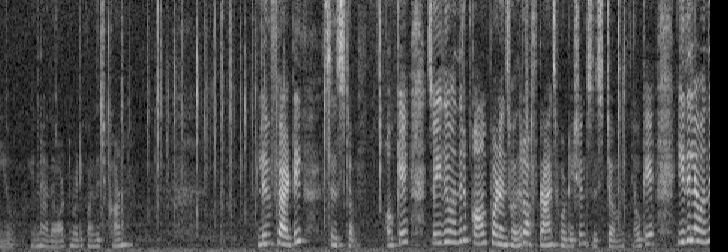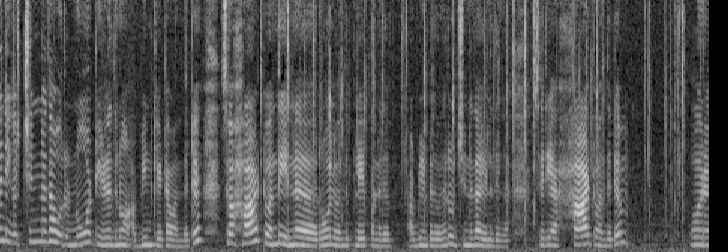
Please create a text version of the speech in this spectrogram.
ஐயோ என்ன அது ஆட்டோமேட்டிக் வந்துச்சு? காணும். லிம்ஃபேட்டிக் சிஸ்டம் ஓகே ஸோ இது வந்துட்டு காம்போனன்ஸ் வந்துட்டு ஆஃப் டிரான்ஸ்போர்ட்டேஷன் சிஸ்டம் ஓகே இதில் வந்து நீங்கள் சின்னதாக ஒரு நோட் எழுதணும் அப்படின்னு கேட்டால் வந்துட்டு ஸோ ஹார்ட் வந்து என்ன ரோல் வந்து ப்ளே பண்ணுது அப்படின்றது வந்துட்டு ஒரு சின்னதாக எழுதுங்க. சரியா? ஹார்ட் வந்துட்டு ஒரு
